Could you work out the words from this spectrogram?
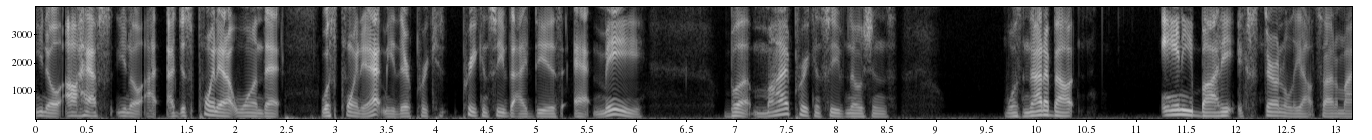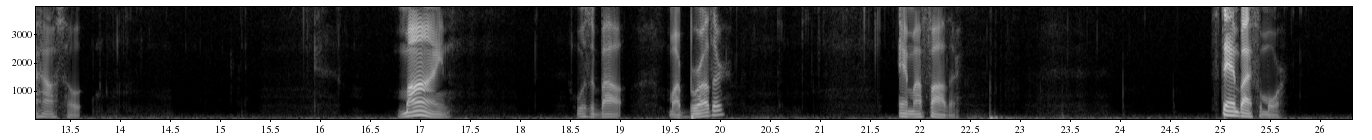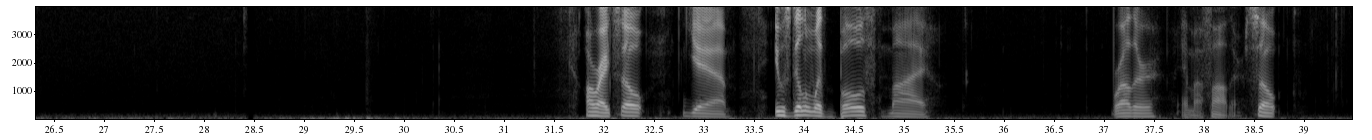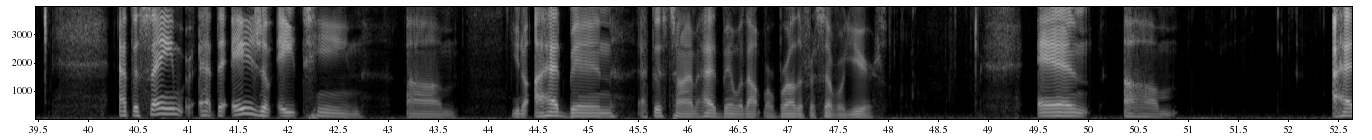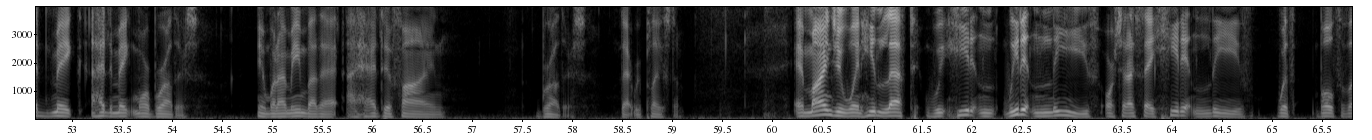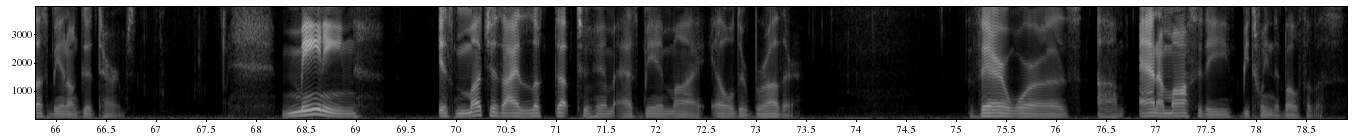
you know, I'll have, you know, I, I just pointed out one that was pointed at me. Their pre- preconceived ideas at me, but my preconceived notions was not about anybody externally outside of my household. Mine was about my brother and my father. Stand by for more. All right, so yeah, it was dealing with both my brother and my father. So at the same at the age of 18, um, you know, I had been at this time I had been without my brother for several years, and um, I had to make I had to make more brothers, and what I mean by that, I had to find brothers that replaced him. And mind you, when he left, we he didn't we didn't leave, or should I say, he didn't leave with both of us being on good terms. Meaning, as much as I looked up to him as being my elder brother, there was um, animosity between the both of us.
